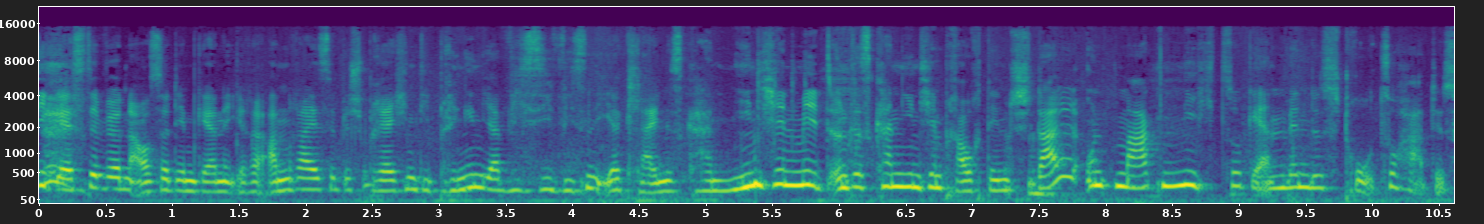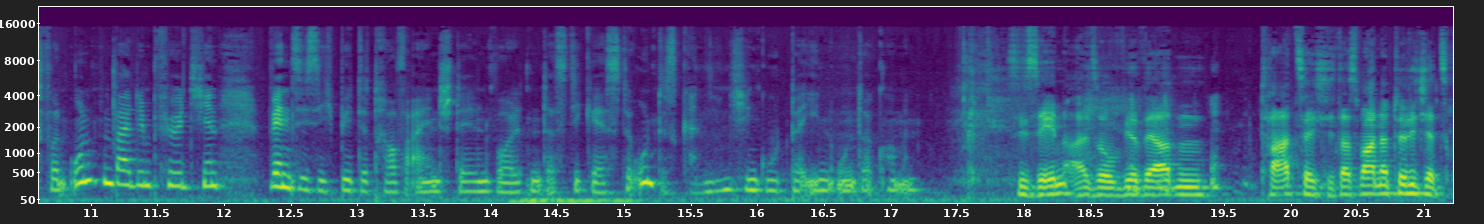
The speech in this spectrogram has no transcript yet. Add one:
Die Gäste würden außerdem gerne ihre Anreise besprechen. Die bringen ja, wie Sie wissen, ihr kleines Kaninchen mit. Und das Kaninchen braucht den Stall und mag nicht so gern, wenn das Stroh zu hart ist. Von unten bei dem Pfötchen, wenn Sie sich bitte darauf einstellen wollten, dass die Gäste und das Kaninchen gut bei Ihnen unterkommen. Sie sehen also, wir werden tatsächlich, das war natürlich jetzt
